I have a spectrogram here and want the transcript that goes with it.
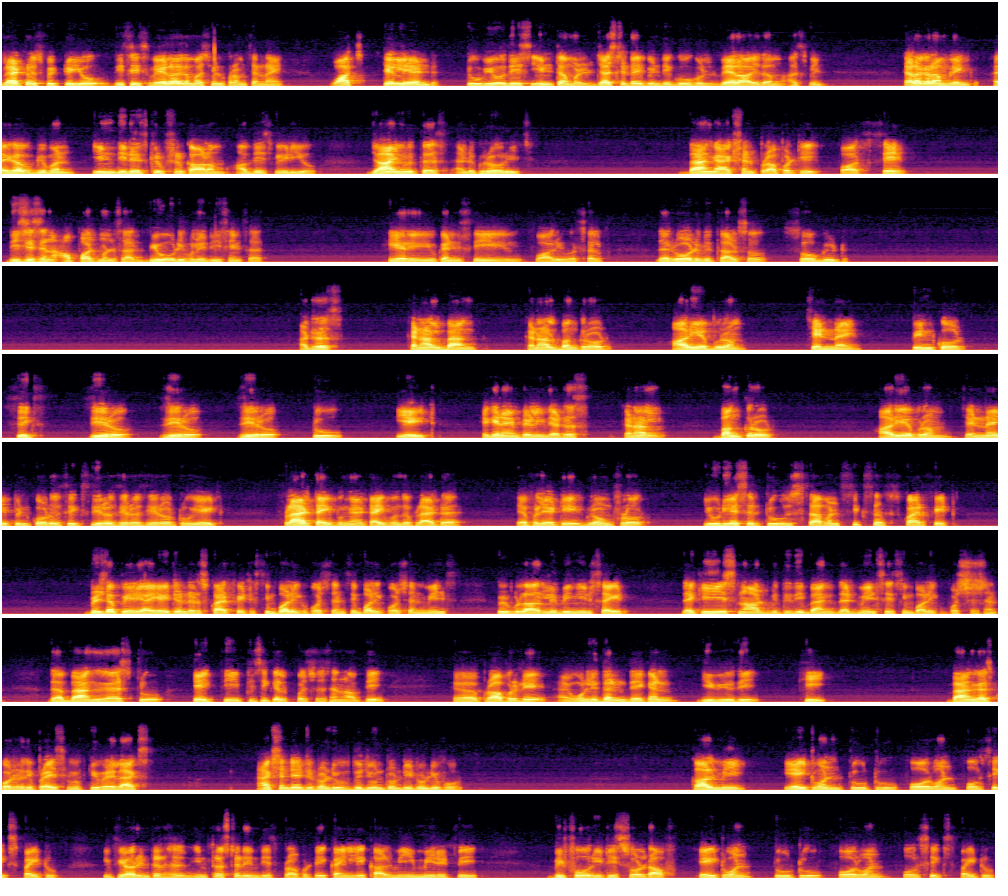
Glad to speak to you. This is Velayutham Aswin from Chennai. Watch till end. To view this in Tamil, just type in the Google Velayutham Aswin. Telegram link I have given in the description column of this video. Join with us and grow rich. Bank auction property for sale. This is an apartment, sir. Beautifully designed, sir. Here you can see for yourself the road width also so good. Address canal bank canal bank road Ariyapuram Chennai pincode six zero zero zero two eight. Again I am telling the address canal bank road Ariyapuram Chennai pincode six zero zero zero two eight. Flat டைப்புங்க type வந்து flat F L A T ground floor UDS two seven six square feet built-up area 800 square feet symbolic possession symbolic possession means people are living inside. The key is not with the bank. That means a symbolic possession. The bank has to take the physical possession of the uh, property and only then they can give you the key. Bank has quoted the price 55 lakhs. Auction date 25th june 2024 call me 8122414652 if you are interested interested in this property kindly call me immediately before it is sold off. 8122414652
